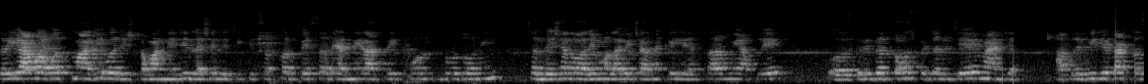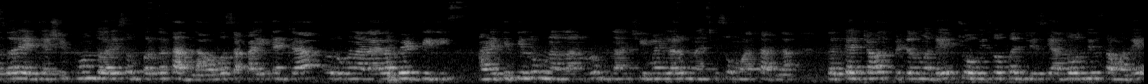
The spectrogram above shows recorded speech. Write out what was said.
तर याबाबत माझे वरिष्ठ मान्य जिल्हा शल्य चिकित्सक करपे सर यांनी रात्री फोन दो दोन्ही संदेशाद्वारे मला विचारणा केली असता मी आपले श्रीदत्त श्री दत्त हॉस्पिटलचे मॅनेजर आपले विजय काटकर सर यांच्याशी फोनद्वारे संपर्क साधला व सकाळी त्यांच्या रुग्णालयाला भेट दिली आणि तेथील रुग्णाला रुग्णांशी महिला रुग्णांशी संवाद साधला. तर त्यांच्या हॉस्पिटलमध्ये चोवीस व पंचवीस या दोन दिवसामध्ये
